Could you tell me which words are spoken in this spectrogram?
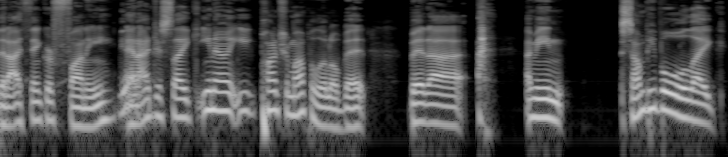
that I think are funny, Yeah. and I just like, you know, you punch them up a little bit, but, uh, I mean, some people will like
